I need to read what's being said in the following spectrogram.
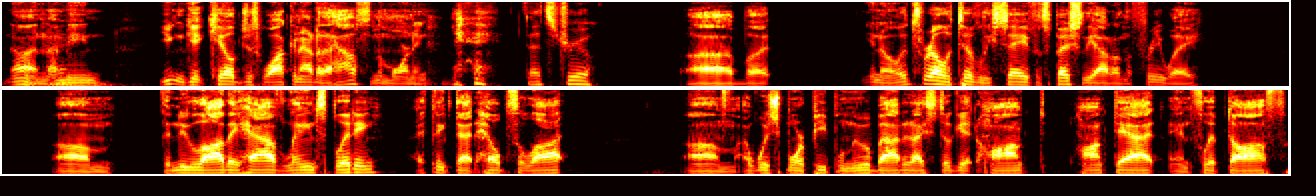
none. I mean, you can get killed just walking out of the house in the morning, That's true. uh, but you know it's relatively safe, especially out on the freeway. Um, the new law they have, lane splitting, I think that helps a lot. Um, I wish more people knew about it. I still get honked, honked at, and flipped off.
